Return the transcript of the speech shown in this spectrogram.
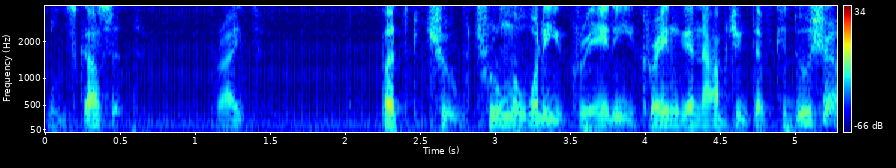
We'll discuss it, right? But tru- Truma, what are you creating? You're creating an object of Kedusha?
